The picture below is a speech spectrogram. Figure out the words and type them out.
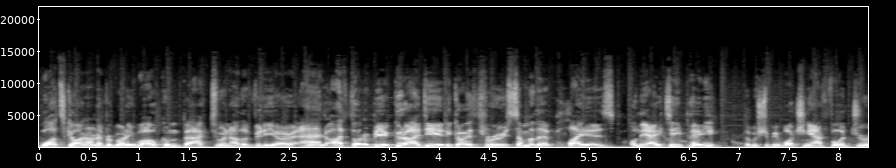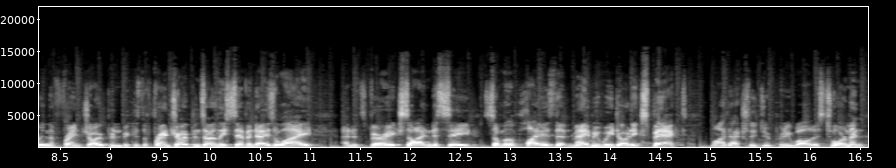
What's going on everybody? Welcome back to another video and I thought it'd be a good idea to go through some of the players on the ATP that we should be watching out for during the French Open because the French Open's only seven days away and it's very exciting to see some of the players that maybe we don't expect might actually do pretty well at this tournament.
